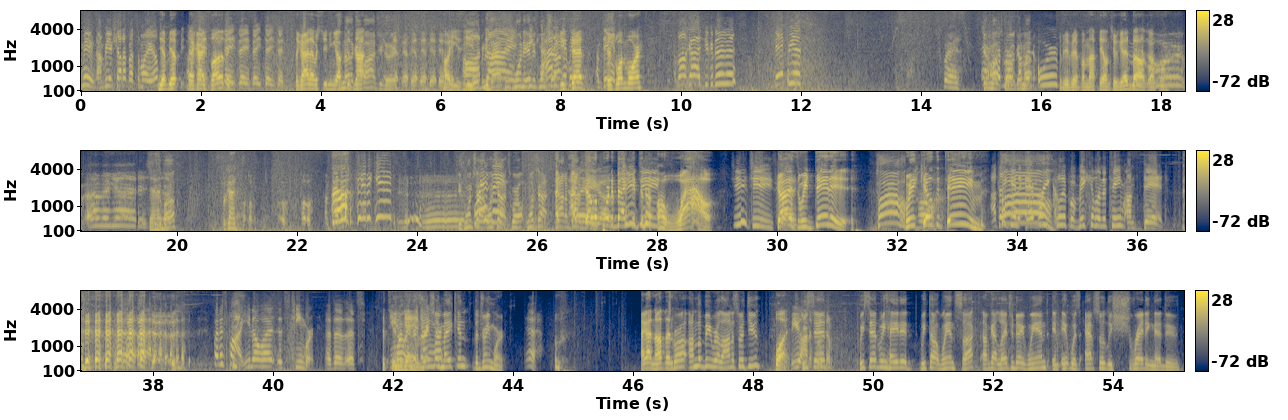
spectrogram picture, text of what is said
Immune. I'm being shot at by somebody else. Yep, yep, Oh, that guy's low. He's dead, The, he's dead, he's dead, he's dead, he's dead. the guy that was shooting you There's up is not. behind you, dude. Yep, yep, yep, yep, yep, yep. Oh, he's I'm he's, whooping. He's one hit. He's one shot. he's dead. I'm There's one more. Come on, guys, you can do this. Champions. Square. Get him up, I'm Squirrel, get him I'm an up. orb. If if I'm not feeling too good, but I'm I'll an go for it. Oh my god. It's Yeah. He's just- above. Oh god. Oh, oh, I'm ah! dead. I'm dead again. He's one Where shot. is One he? shot. Squirrel. One shot. I, Got him. I Got him. There you go. teleported back into the. Oh wow, GG's, guys, we did it. Oh! We killed the team. I think in every Oh. clip of me killing the team, I'm dead. but it's fine. You know what? It's teamwork. That's, that's, that's the You team know, and game. it's actually making the dream work. yeah. I got nothing. Squirrel, I'm gonna be real honest with you. What? Be honest said- with him. We said we hated, we thought wind sucked. I've got legendary wind, and it was absolutely shredding that dude.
